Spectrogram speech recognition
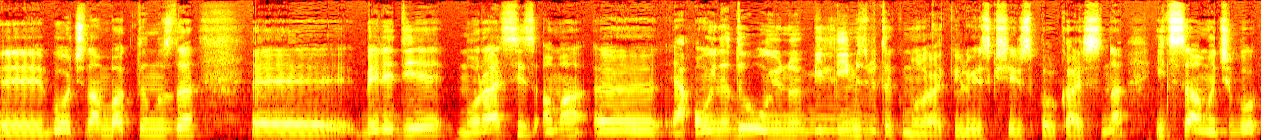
E, bu açıdan baktığımızda e, belediye moralsiz ama e, yani oynadığı oyunu bildiğimiz bir takım olarak geliyor Eskişehir Spor karşısına. İç saha maçı bu.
